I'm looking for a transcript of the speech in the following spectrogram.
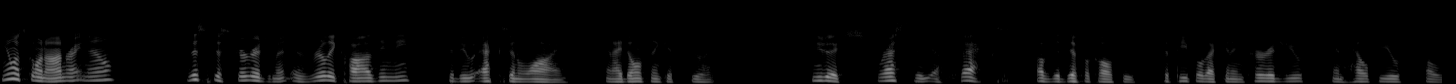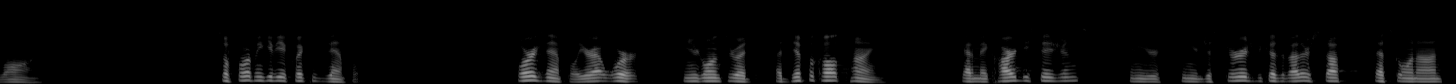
you know what's going on right now? This discouragement is really causing me to do X and Y, and I don't think it's good. You need to express the effects of the difficulty to people that can encourage you and help you along. So, for, let me give you a quick example. For example, you're at work and you're going through a, a difficult time. You got to make hard decisions and you're, and you're discouraged because of other stuff that's going on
